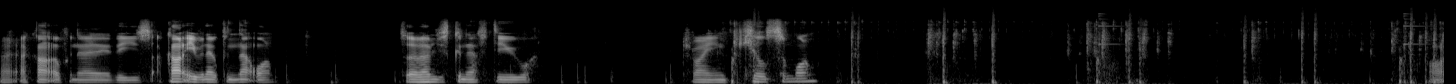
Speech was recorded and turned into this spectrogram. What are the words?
Right, I can't open any of these. I can't even open that one. So I'm just gonna have to try and kill someone. Oh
